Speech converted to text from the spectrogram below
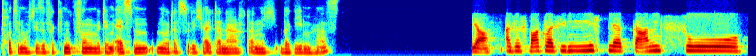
trotzdem noch diese Verknüpfung mit dem Essen, nur dass du dich halt danach dann nicht übergeben hast. Ja, also es war quasi nicht mehr ganz so,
